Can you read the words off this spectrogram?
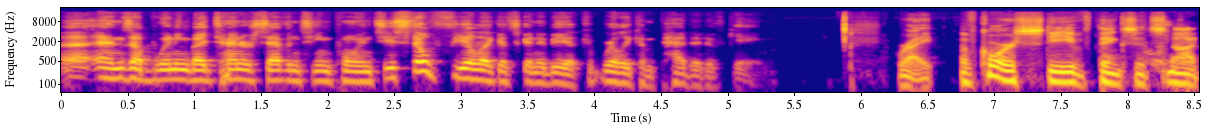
uh, ends up winning by 10 or 17 points you still feel like it's going to be a really competitive game right. Of course, Steve thinks it's not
